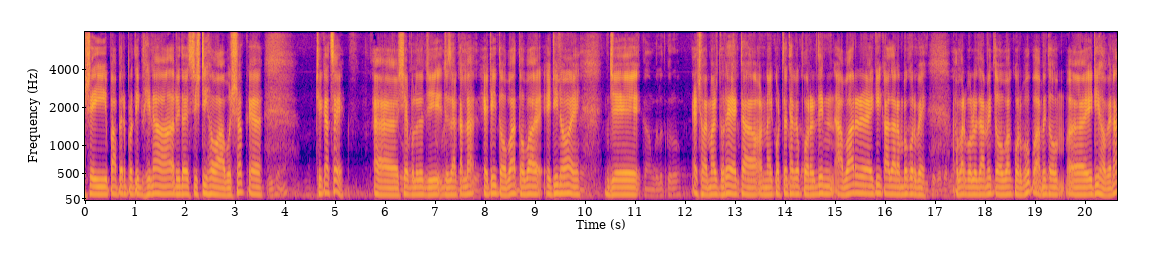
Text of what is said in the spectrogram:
সেই পাপের প্রতি ঘৃণা, হৃদয় সৃষ্টি হওয়া আবশ্যক। ঠিক আছে? সে বলে জি, জাজাকাল্লাহ এটি তবা তবা এটি নয় যে ছয় মাস ধরে একটা অন্যায় করতে থাকে, পরের দিন আবার একই কাজ আরম্ভ করবে। আবার বলবে যে, আমি তবা করব, আমি তো এটি হবে না,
